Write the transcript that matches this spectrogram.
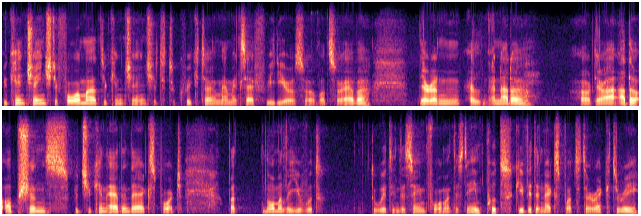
You can change the format. You can change it to QuickTime, MXF videos or whatsoever. There are an, another or there are other options which you can add in the export, but normally you would do it in the same format as the input, give it an export directory,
